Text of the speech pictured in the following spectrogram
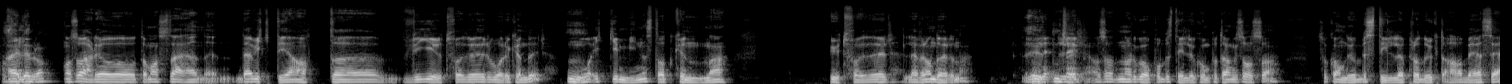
Det er veldig bra. Og så er det jo, Thomas, det er, det er viktig at uh, vi utfordrer våre kunder, og ikke minst at kundene utfordrer leverandørene. Le, Uten le, altså når du går på bestillerkompetanse også, så kan du jo bestille produkt A, B, C.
